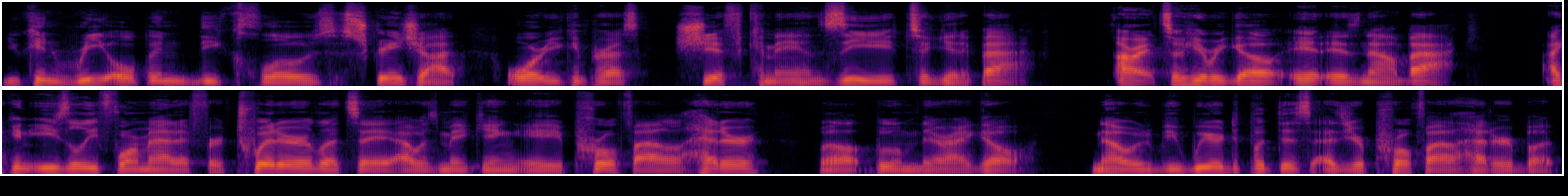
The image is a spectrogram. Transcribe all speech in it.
you can reopen the closed screenshot, or you can press Shift Command Z to get it back. All right, so here we go. It is now back. I can easily format it for Twitter. Let's say I was making a profile header. Well, boom, there I go. Now, it would be weird to put this as your profile header, but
